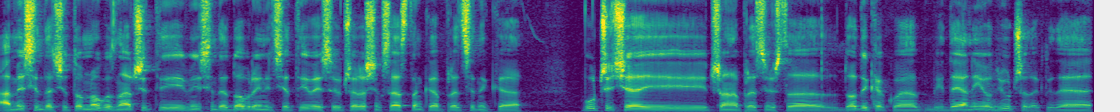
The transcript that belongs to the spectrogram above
a mislim da će to mnogo značiti i mislim da je dobra inicijativa i sa jučerašnjeg sastanka predsednika Vučića i člana predsedništva Dodika, koja ideja nije od juče, dakle ideja je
